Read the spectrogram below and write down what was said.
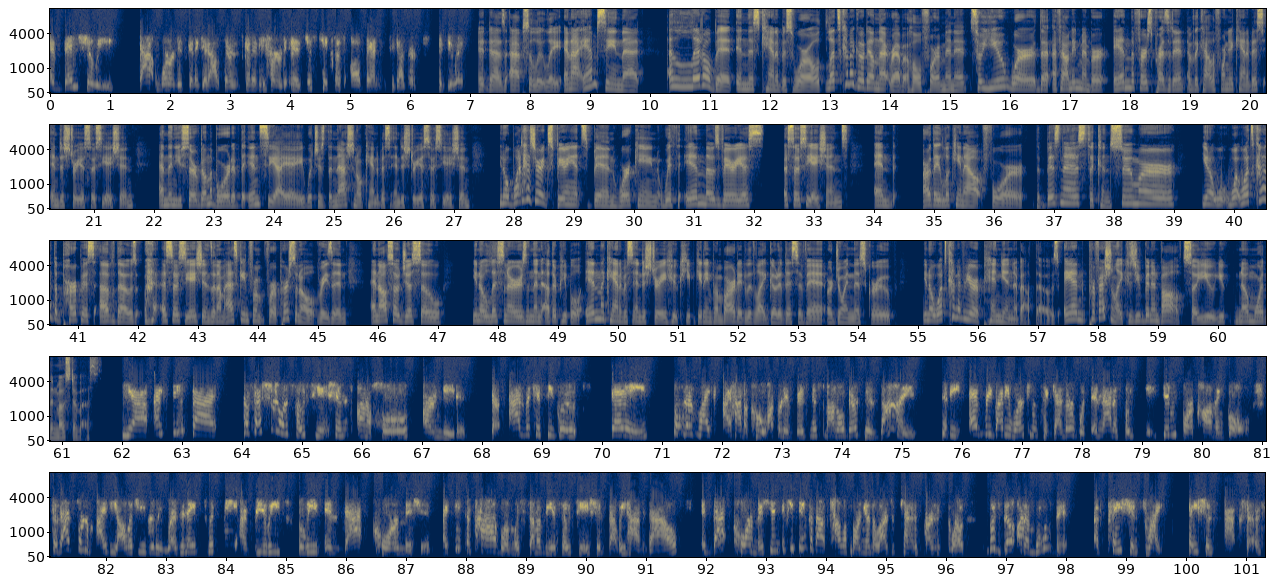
Eventually, that word is going to get out there and it's going to be heard. And it just takes us all banding together to do it. It does, absolutely. And I am seeing that a little bit in this cannabis world. Let's kind of go down that rabbit hole for a minute. So you were the a founding member and the first president of the California Cannabis Industry Association, and then you served on the board of the NCIA, which is the National Cannabis Industry Association. You know, what has your experience been working within those various associations? And are they looking out for the business, the consumer, you know what what's kind of the purpose of those associations? And i'm asking from for a personal reason and also just so you know listeners and then other people in the cannabis industry who keep getting bombarded with like go to this event or join this group. You know what's kind of your opinion about those? And professionally because you've been involved so you you know more than most of us. Yeah i think that professional associations on a whole are needed. Their advocacy groups, they sort of like I have a cooperative business model. They're designed to be everybody working together within that association for a common goal. So that sort of ideology really resonates with me. I really believe in that core mission. I think the problem with some of the associations that we have now is that core mission. If you think about California, the largest cannabis market in the world, was built on a movement of patients' rights, patients' access.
